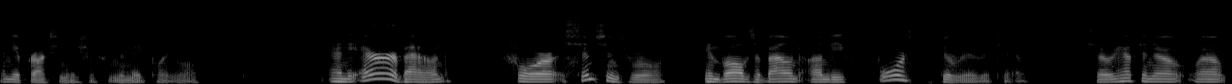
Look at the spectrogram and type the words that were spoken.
and the approximation from the midpoint rule. And the error bound for Simpson's rule involves a bound on the fourth derivative. So we have to know, well,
